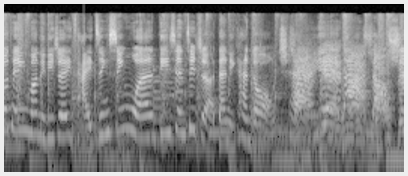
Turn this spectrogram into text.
收听 Money DJ 财经新闻，第一线记者带你看懂产业大小事。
